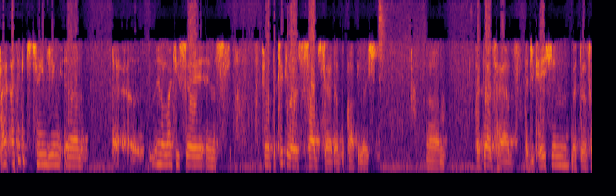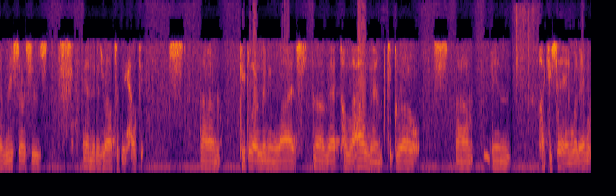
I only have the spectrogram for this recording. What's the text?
I, I think it's changing. Um, uh, you know, like you say, in a, in a particular subset of the population um, that does have education, that does have resources, and that is relatively healthy. Um, people are living lives uh, that allow them to grow um, in like you say, in whatever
